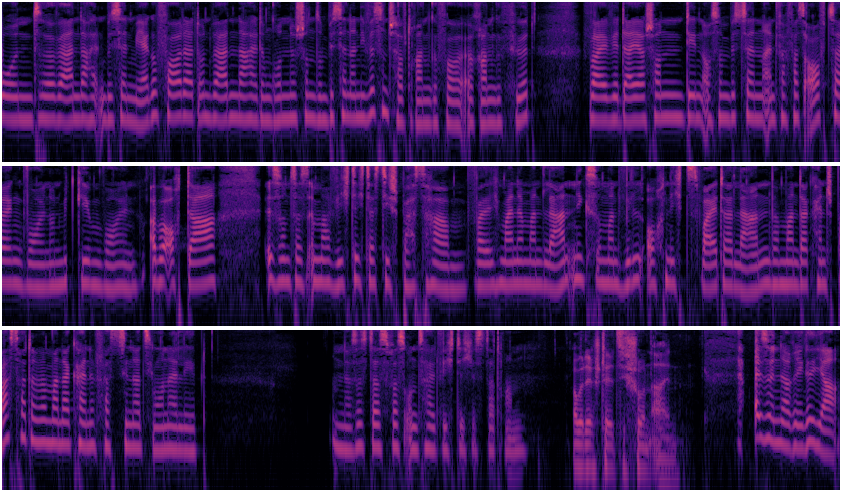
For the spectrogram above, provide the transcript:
und äh, werden da halt ein bisschen mehr gefordert und werden da halt im Grunde schon so ein bisschen an die Wissenschaft rangeführt, weil wir da ja schon denen auch so ein bisschen einfach was aufzeigen wollen und mitgeben wollen. Aber auch da ist uns das immer wichtig, dass die Spaß haben, weil ich meine, man lernt nichts und man will auch nichts weiter lernen, wenn man da keinen Spaß hat und wenn man da keine Faszination erlebt. Und das ist das, was uns halt wichtig ist daran. Aber der stellt sich schon ein. Also in der Regel ja.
